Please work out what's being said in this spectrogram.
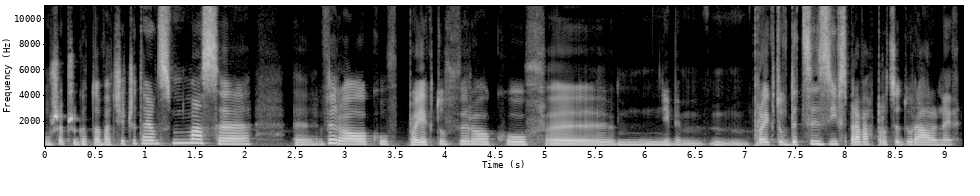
muszę przygotować się, czytając masę wyroków, projektów wyroków, y, nie wiem, projektów decyzji w sprawach proceduralnych.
